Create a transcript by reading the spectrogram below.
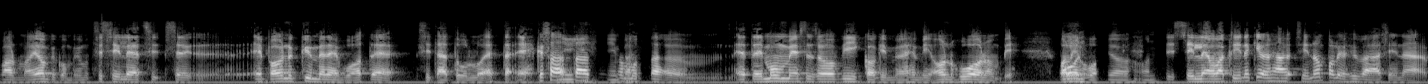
varmaan jompikumpi, mutta siis silleen, että se, se eipä ole nyt kymmenen vuoteen sitä tullut, että ehkä saattaa Niin, tulla, mutta ähm, et ei mun mielestä se on viikkoakin myöhemmin on huonompi. Paljon on, huonompi. joo, on. Siis silleen, vaikka siinäkin on, siinä on paljon hyvää siinä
